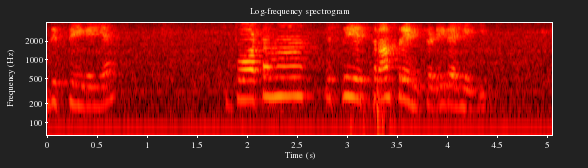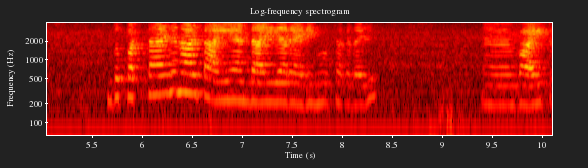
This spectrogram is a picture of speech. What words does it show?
ਦਿੱਤੀ ਗਈ ਹੈ। ਬਾਟਮ ਇਸ ਦੀ ਇਸ ਤਰ੍ਹਾਂ ਪ੍ਰਿੰਟਡ ਹੀ ਰਹੇਗੀ। ਦੁਪੱਟਾ ਇਹਦੇ ਨਾਲ ਟਾਈ ਐਂਡ ਡਾਈ ਦਾ ਰੈਡੀ ਹੋ ਸਕਦਾ ਜੀ। ਵਾਈਟ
